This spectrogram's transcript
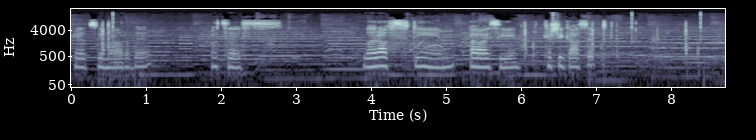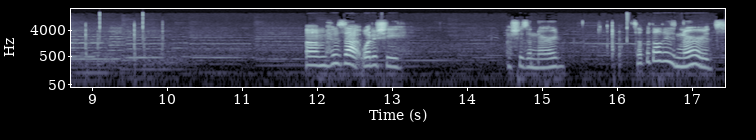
Okay, let's zoom out a bit. What's this? Let off steam. Oh, I see. Because she gossiped. Um, who's that? What is she? Oh, she's a nerd. What's up with all these nerds?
